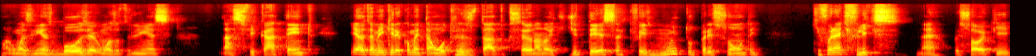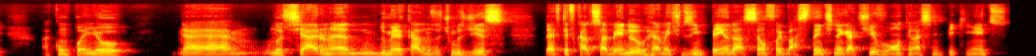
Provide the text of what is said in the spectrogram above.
algumas linhas boas e algumas outras linhas a se ficar atento. E eu também queria comentar um outro resultado que saiu na noite de terça, que fez muito preço ontem, que foi Netflix, né? O pessoal aqui acompanhou é, o noticiário né, do mercado nos últimos dias deve ter ficado sabendo realmente o desempenho da ação foi bastante negativo. Ontem o S&P 500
